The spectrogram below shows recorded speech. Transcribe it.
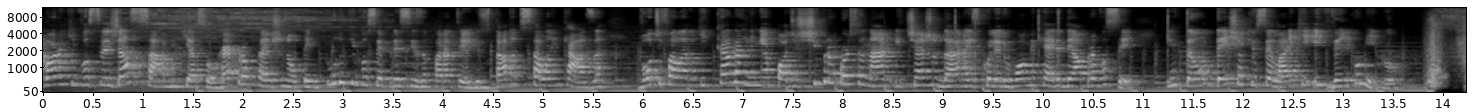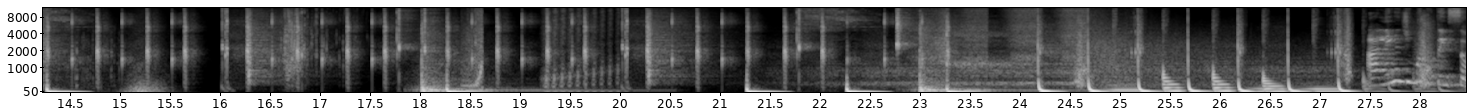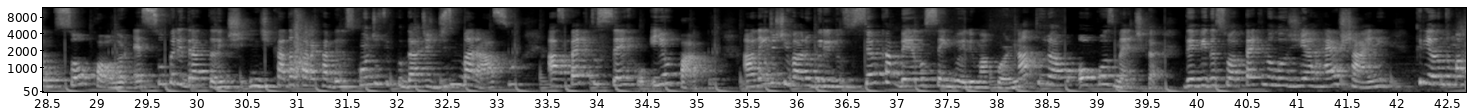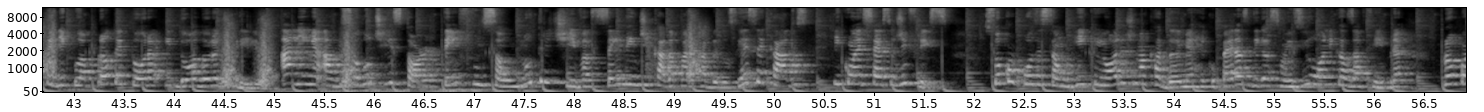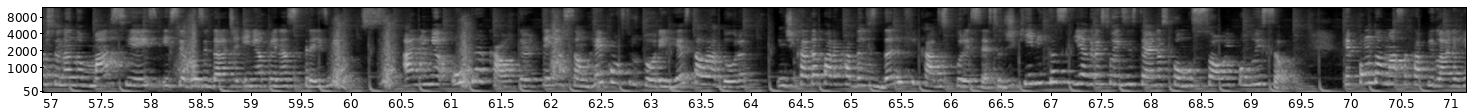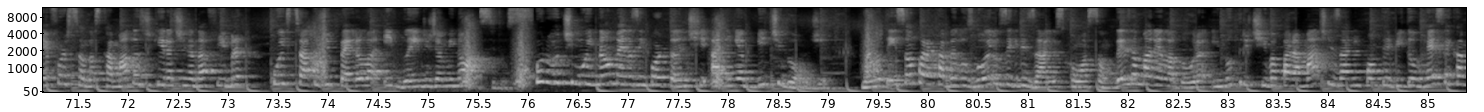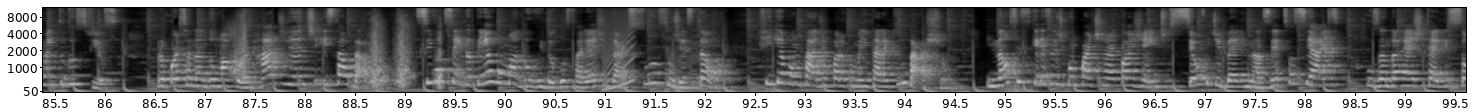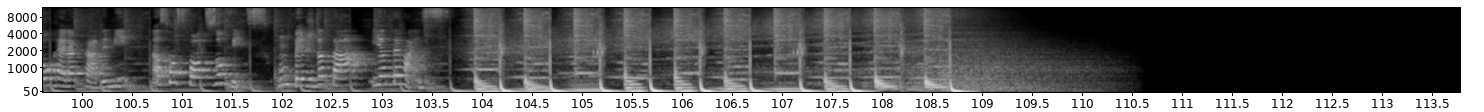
Agora que você já sabe que a Soul Hair Professional tem tudo o que você precisa para ter resultado de salão em casa, vou te falar que cada linha pode te proporcionar e te ajudar a escolher o home care ideal para você. Então deixa aqui o seu like e vem comigo! Manutenção Soul Color é super hidratante, indicada para cabelos com dificuldade de desembaraço, aspecto seco e opaco, além de ativar o brilho do seu cabelo, sendo ele uma cor natural ou cosmética, devido à sua tecnologia Hair Shine, criando uma película protetora e doadora de brilho. A linha Absolute Restore tem função nutritiva, sendo indicada para cabelos ressecados e com excesso de frizz. Sua composição rica em óleo de macadâmia recupera as ligações iônicas da fibra, proporcionando maciez e sedosidade em apenas 3 minutos. A linha Ultra Counter tem ação reconstrutora e restauradora, indicada para cabelos danificados por excesso de químicas e agressões externas como sol e poluição repondo a massa capilar e reforçando as camadas de queratina da fibra com extrato de pérola e blend de aminoácidos. Por último, e não menos importante, a linha Beach Blonde. Manutenção para cabelos loiros e grisalhos com ação desamareladora e nutritiva para matizar enquanto evita o ressecamento dos fios, proporcionando uma cor radiante e saudável. Se você ainda tem alguma dúvida ou gostaria de dar sua sugestão, fique à vontade para comentar aqui embaixo. E não se esqueça de compartilhar com a gente seu feedback nas redes sociais usando a hashtag SouHerAcademy nas suas fotos ou vídeos. Um beijo da Tá e até mais!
